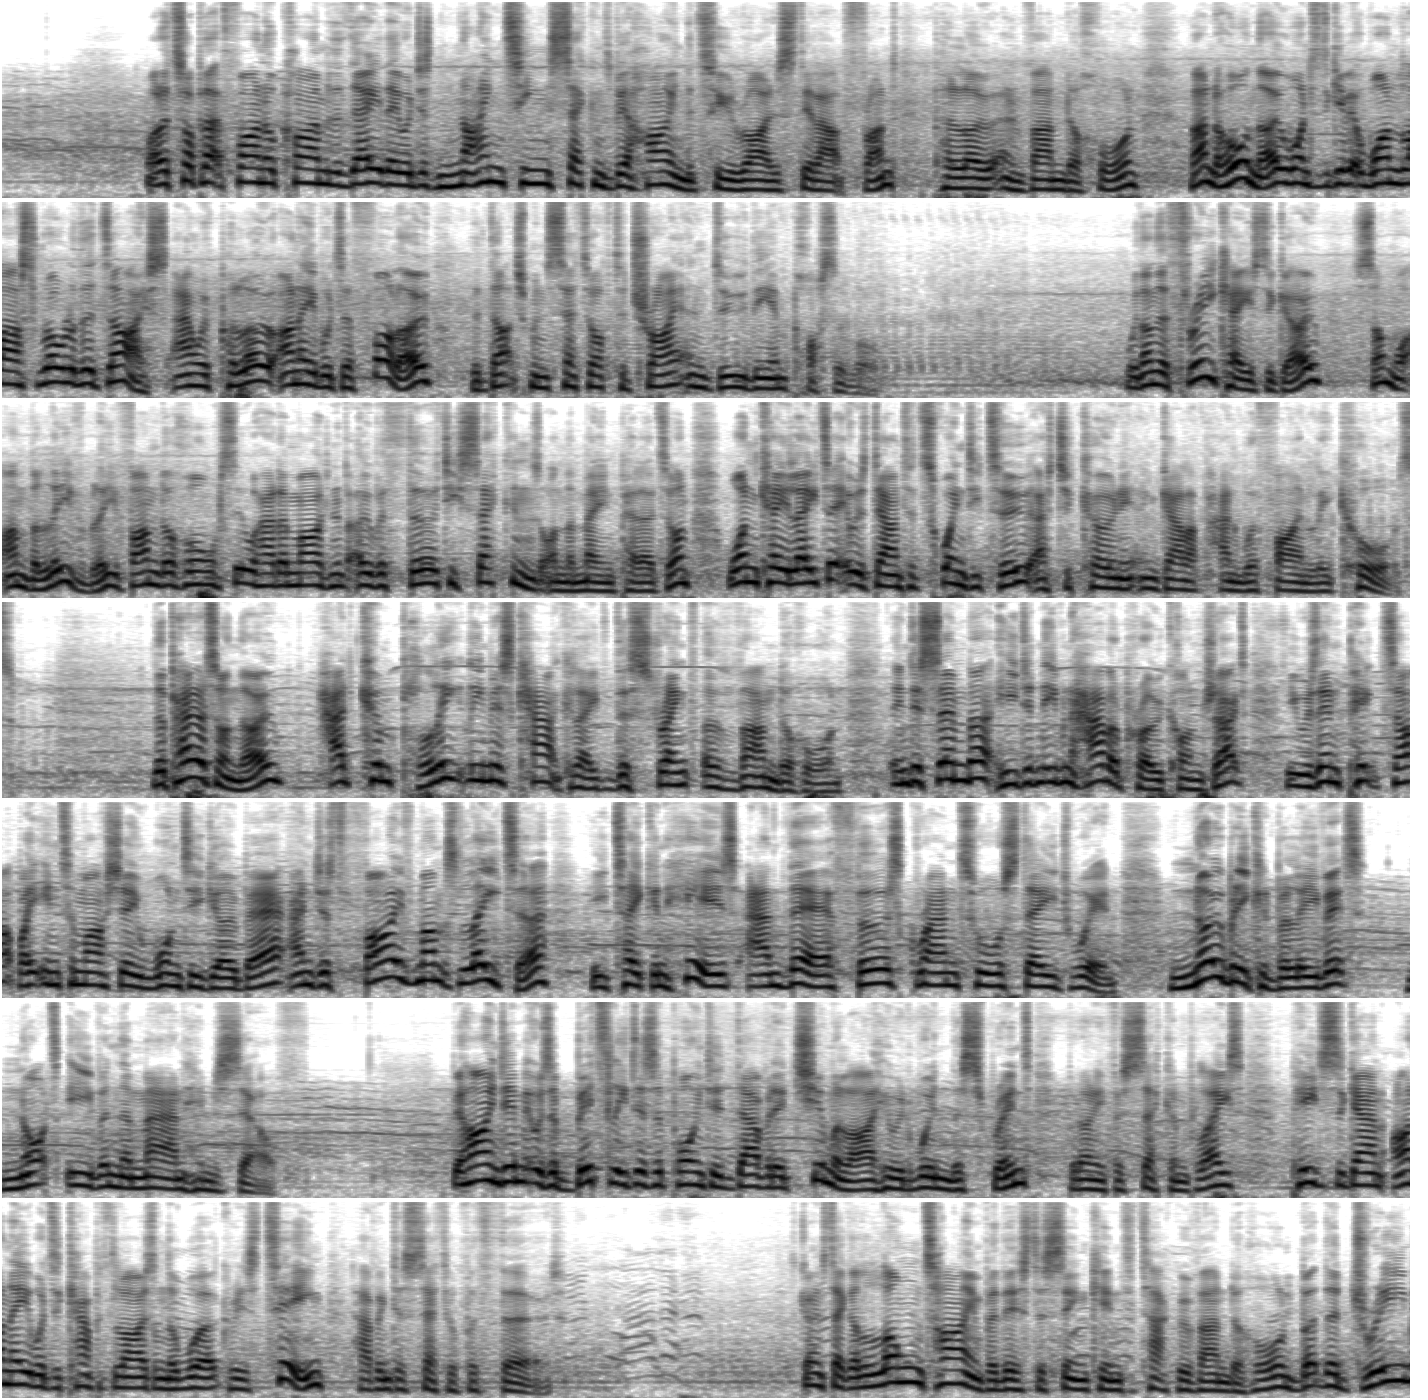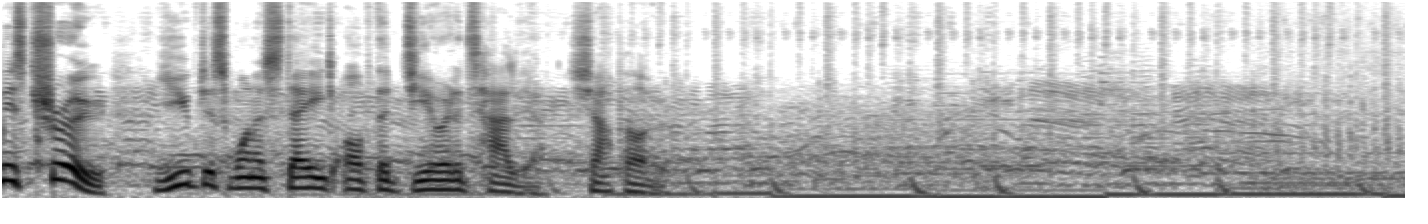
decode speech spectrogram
At the top of that final climb of the day, they were just 19 seconds behind the two riders still out front, Pellaud and Van der Hoorn. Van der Hoorn, though, wanted to give it one last roll of the dice, and with Pellaud unable to follow, the Dutchman set off to try and do the impossible. With under 3Ks to go, somewhat unbelievably, Van der Hoorn still had a margin of over 30 seconds on the main peloton. 1K later, it was down to 22 as Ciccone and Gallopin were finally caught. The peloton, though, had completely miscalculated the strength of Van der Hoorn. In December, he didn't even have a pro contract. He was then picked up by Intermarché Wanty Gobert, and just five months later, he'd taken his and their first Grand Tour stage win. Nobody could believe it, not even the man himself. Behind him, it was a bitterly disappointed Davide Cimolai who would win the sprint, but only for second place. Peter Sagan unable to capitalise on the work of his team, having to settle for third. It's going to take a long time for this to sink into Taco van der Hoorn, but the dream is true. You've just won a stage of the Giro d'Italia. Chapeau.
